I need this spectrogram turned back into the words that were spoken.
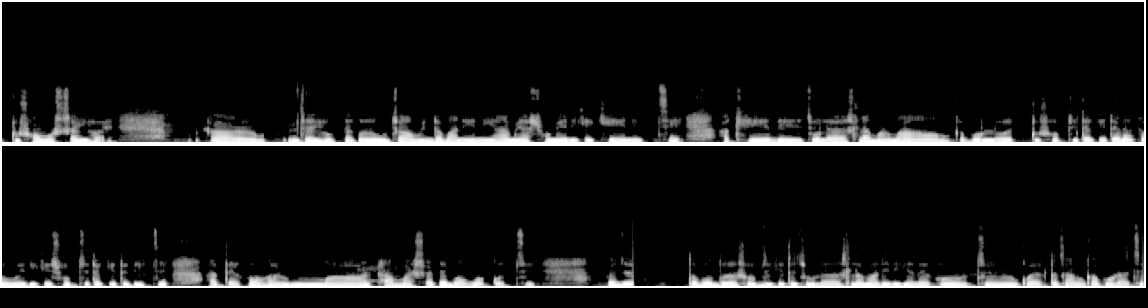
একটু সমস্যাই হয়। আর যাই হোক দেখো চাউমিনটা বানিয়ে নিয়ে আমি আর সোনু এদিকে খেয়ে নিচ্ছি। আর খেয়ে দিয়ে চলে আসলাম আর মা আমাকে বলল, একটু সবজিটা কেটে দে। তো এদিকে সবজিটা কেটে দিচ্ছে। আর দেখো, আর মা ঠাম্মার সাথে বক বক করছে। তো তো বন্ধুরা সবজি কেটে চলে আসলাম। আর এদিকে দেখো হচ্ছে কয়েকটা জামা কাপড় আছে।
